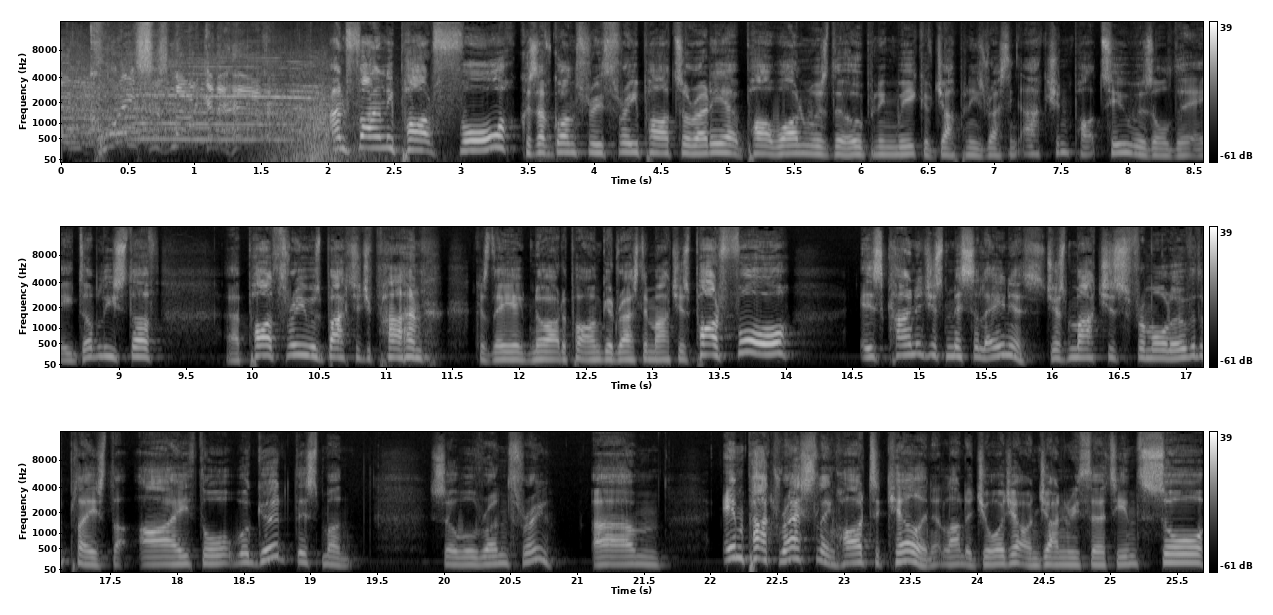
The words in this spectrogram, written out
And Grace is not going to have it. And finally, part four, because I've gone through three parts already. Uh, part one was the opening week of Japanese wrestling action. Part two was all the AEW stuff. Uh, part three was back to Japan, because they know how to put on good wrestling matches. Part four is kind of just miscellaneous, just matches from all over the place that I thought were good this month. So we'll run through. Um, Impact Wrestling, Hard to Kill in Atlanta, Georgia on January 13th saw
